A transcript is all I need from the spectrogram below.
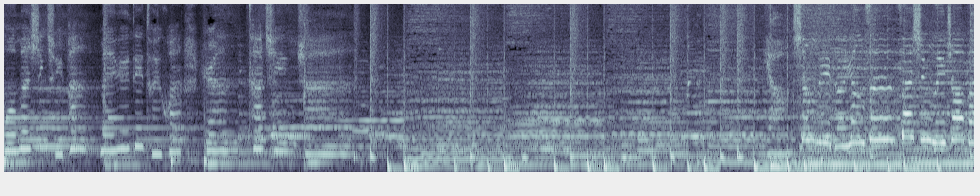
我满心期盼，没余地退还，照搬，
